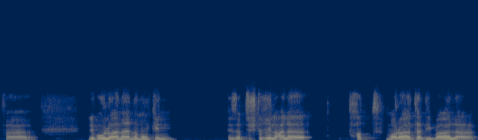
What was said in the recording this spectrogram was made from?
ف اللي بقوله أنا إنه ممكن إذا بتشتغل على تحط موراتا ديبالا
